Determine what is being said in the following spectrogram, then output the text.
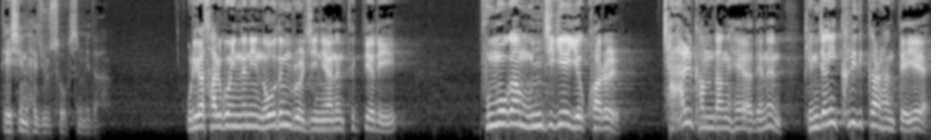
대신 해줄 수 없습니다. 우리가 살고 있는 이 노든 버지니아는 특별히 부모가 문직의 역할을 잘 감당해야 되는 굉장히 크리티컬한 때에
